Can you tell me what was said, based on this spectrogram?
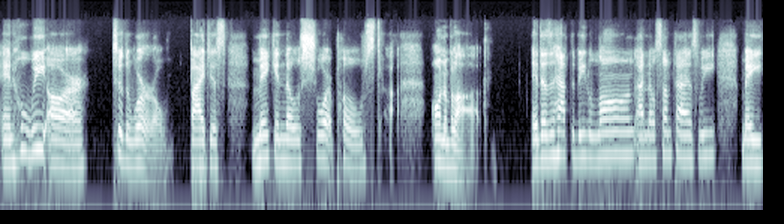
and who we are to the world by just making those short posts uh, on a blog. It doesn't have to be long. I know sometimes we may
